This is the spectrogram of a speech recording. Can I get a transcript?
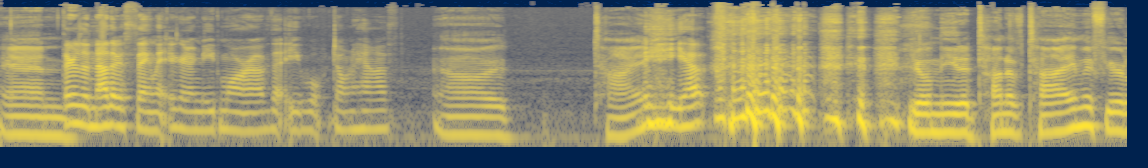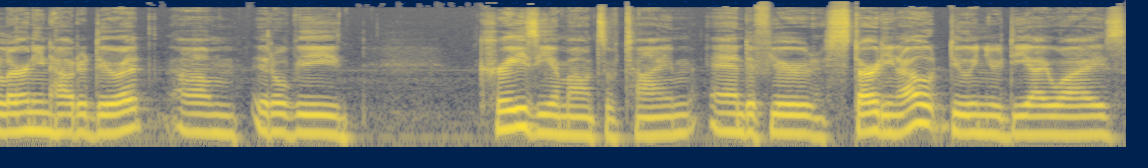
And There's another thing that you're going to need more of that you won't- don't have. uh, time. yep. You'll need a ton of time if you're learning how to do it. Um, it'll be crazy amounts of time. And if you're starting out doing your DIYs,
